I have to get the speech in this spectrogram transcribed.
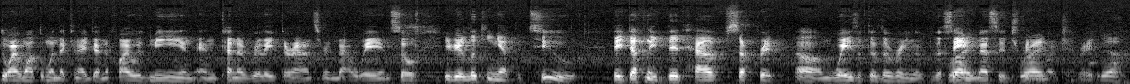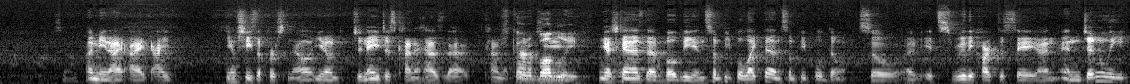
do I want the one that can identify with me and, and kind of relate their answer in that way and so if you're looking at the two they definitely did have separate um, ways of delivering the, the same Right, message pretty right. much right Yeah. so I mean I, I, I you know she's a personality you know Janae just kind of has that kind of kinda bubbly. yeah, she kind of has that bubbly, and some people like that, and some people don't. So uh, it's really hard to say. And, and generally,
